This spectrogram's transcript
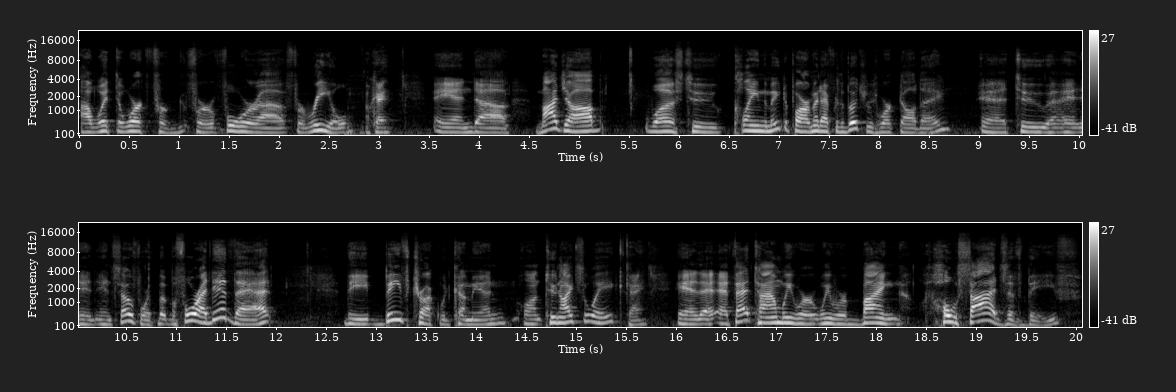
I went to work for for for uh, for real, Okay. And uh, my job was to clean the meat department after the butchers worked all day, uh, to uh, and, and so forth. But before I did that, the beef truck would come in on two nights a week. Okay. And at, at that time, we were we were buying whole sides of beef.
